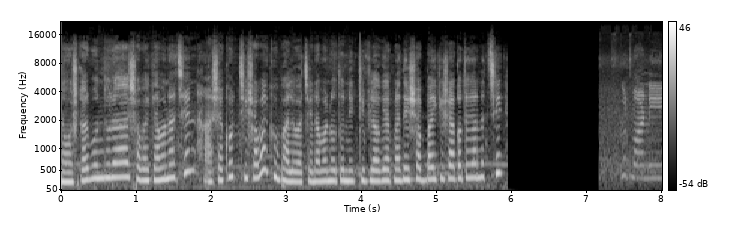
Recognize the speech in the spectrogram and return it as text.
নমস্কার বন্ধুরা, সবাই কেমন আছেন? আশা করছি সবাই খুব ভালো আছেন। আমার নতুন একটি ব্লগে আপনাদের সবাইকে স্বাগত জানাচ্ছি। গুড মর্নিং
